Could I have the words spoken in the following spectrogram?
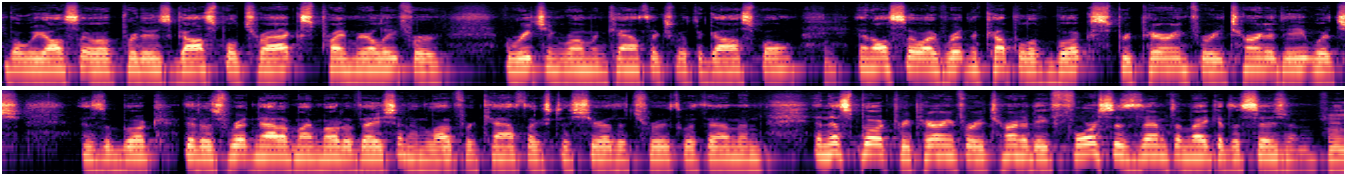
but we also have produced gospel tracts primarily for reaching Roman Catholics with the gospel. Mm-hmm. And also, I've written a couple of books, Preparing for Eternity, which is a book that is written out of my motivation and love for Catholics to share the truth with them. And in this book, Preparing for Eternity, forces them to make a decision. Hmm.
